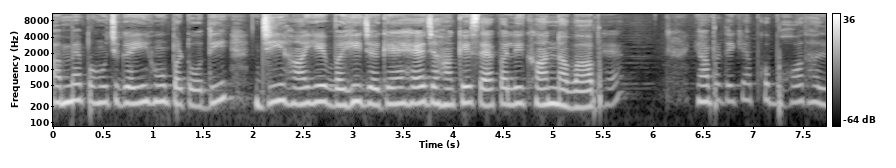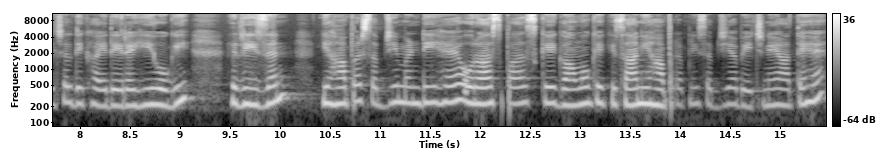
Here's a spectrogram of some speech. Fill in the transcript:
अब मैं पहुँच गई हूँ पटोदी। जी हाँ ये वही जगह है जहाँ के सैफ़ अली ख़ान नवाब है। यहाँ पर देखिए, आपको बहुत हलचल दिखाई दे रही होगी। रीज़न, यहाँ पर सब्ज़ी मंडी है और आसपास के गाँवों के किसान यहाँ पर अपनी सब्ज़ियाँ बेचने आते हैं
